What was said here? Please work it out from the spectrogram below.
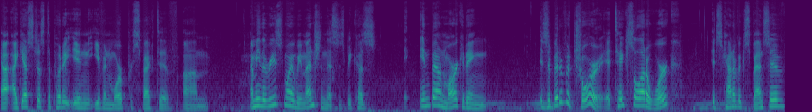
I guess just to put it in even more perspective, um, I mean, the reason why we mention this is because inbound marketing is a bit of a chore. It takes a lot of work. It's kind of expensive.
